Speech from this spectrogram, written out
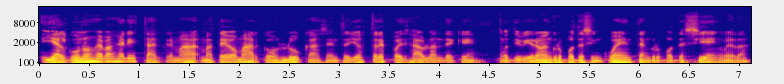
y algunos evangelistas, entre Mateo, Marcos, Lucas, entre ellos tres, pues hablan de que los dividieron en grupos de 50, en grupos de 100, ¿verdad?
